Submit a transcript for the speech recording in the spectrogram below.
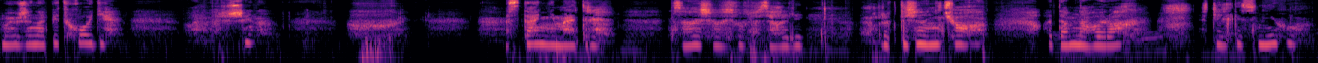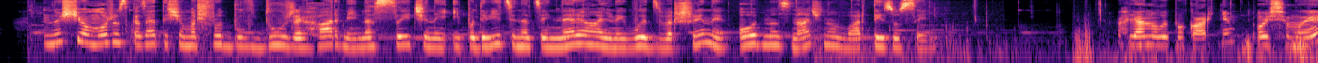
Ми вже на підході. Вон вершина. Останні метри. Залишилось взагалі практично нічого. А там на горах стільки снігу. Ну що, можу сказати, що маршрут був дуже гарний, насичений, і подивіться на цей нереальний вид з вершини, однозначно вартий зусиль. Глянули по карті. Ось ми,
